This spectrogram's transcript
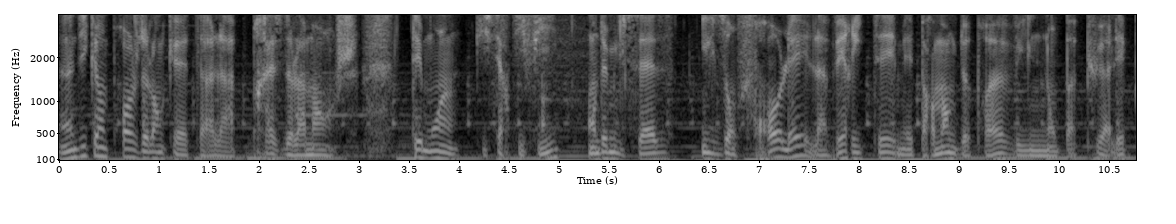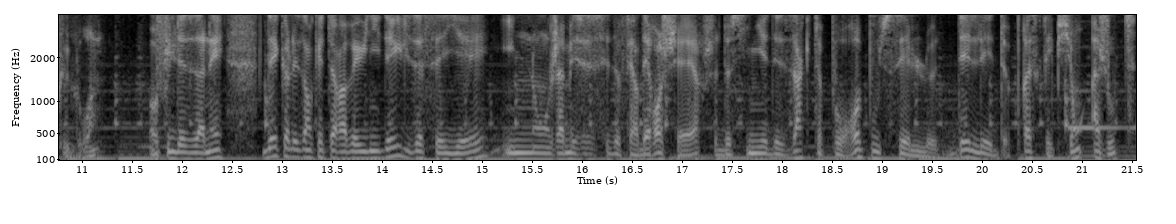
indique un proche de l'enquête à la presse de la Manche. Témoin qui certifie, en 2016, ils ont frôlé la vérité, mais par manque de preuves, ils n'ont pas pu aller plus loin. Au fil des années, dès que les enquêteurs avaient une idée, ils essayaient. Ils n'ont jamais cessé de faire des recherches, de signer des actes pour repousser le délai de prescription, ajoute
